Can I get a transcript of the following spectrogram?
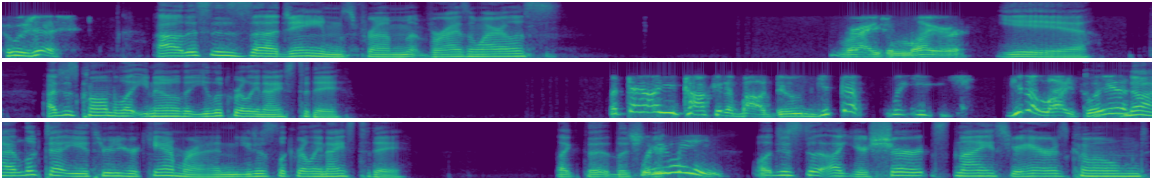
Who's this? Oh, this is uh, James from Verizon Wireless. Verizon Wire. Yeah. I was just calling to let you know that you look really nice today. What the hell are you talking about, dude? Get that. Get a life, will you? No, I looked at you through your camera, and you just look really nice today. Like the the. What do you mean? Well, just uh, like your shirt's nice, your hair is combed,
